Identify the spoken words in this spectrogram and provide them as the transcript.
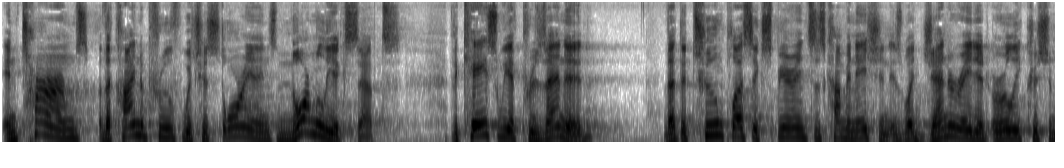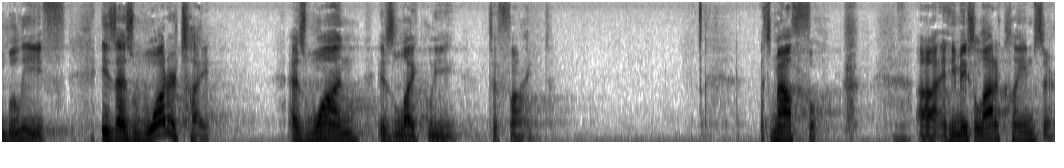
In terms of the kind of proof which historians normally accept, the case we have presented that the tomb plus experiences combination is what generated early Christian belief is as watertight as one is likely to find. That's a mouthful. Uh, and he makes a lot of claims there.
